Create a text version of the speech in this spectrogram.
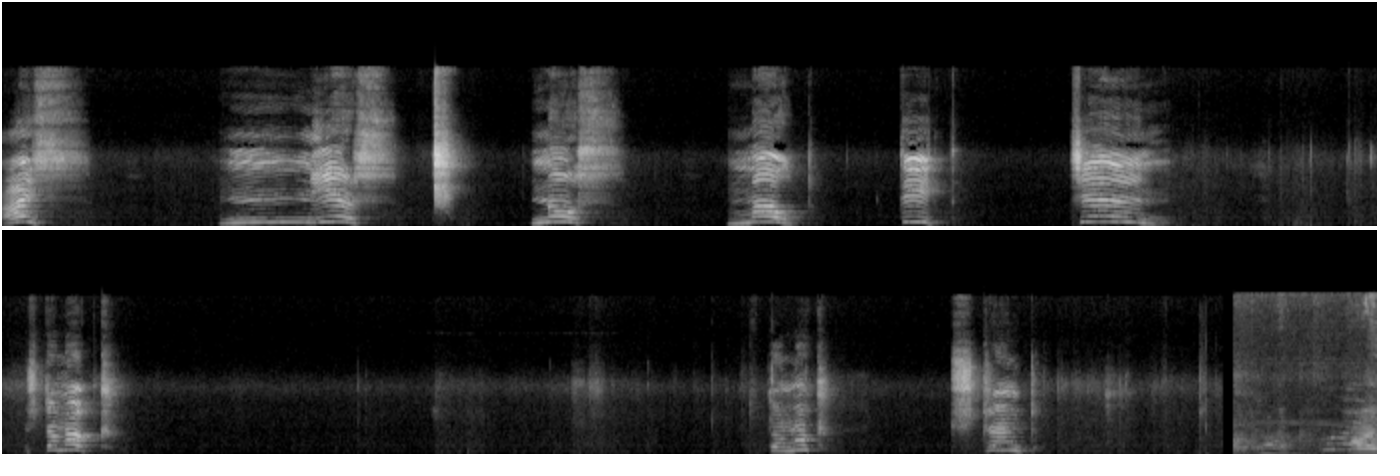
eyes, ears, nose, mouth, teeth, chin, stomach, stomach, strength. Hi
